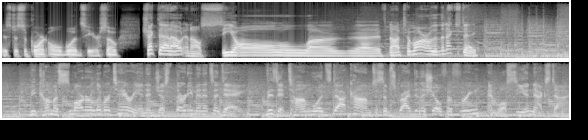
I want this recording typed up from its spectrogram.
is to support Old Woods here. So, check that out, and I'll see you all, uh, uh, if not tomorrow, then the next day. Become a smarter libertarian in just 30 minutes a day. Visit tomwoods.com to subscribe to the show for free, and we'll see you next time.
